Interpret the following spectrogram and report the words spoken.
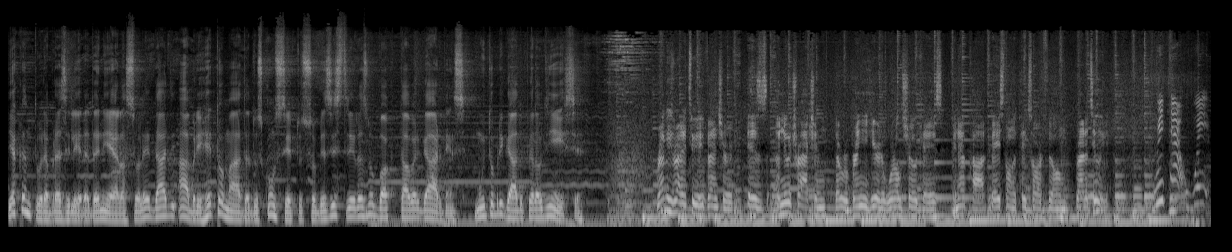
e a cantora brasileira Daniela Soledade abre retomada dos concertos sob as estrelas no Bock Tower Gardens. Muito obrigado pela audiência. Remy's Ratatouille Adventure is a new attraction that we're bringing here to World Showcase in Epcot based on the Pixar film Ratatouille. We can't wait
